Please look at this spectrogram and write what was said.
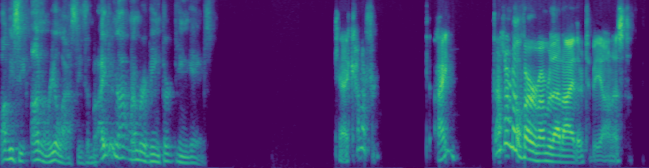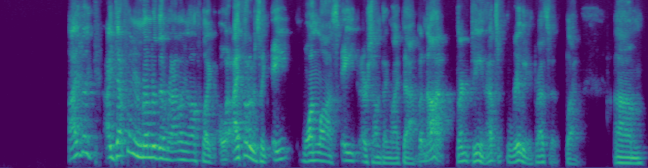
obviously unreal last season, but I do not remember it being 13 games. Yeah, I kind of, I, I don't know if I remember that either, to be honest. I like I definitely remember them rattling off like oh I thought it was like eight, one loss, eight or something like that, but not 13. That's really impressive. But um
